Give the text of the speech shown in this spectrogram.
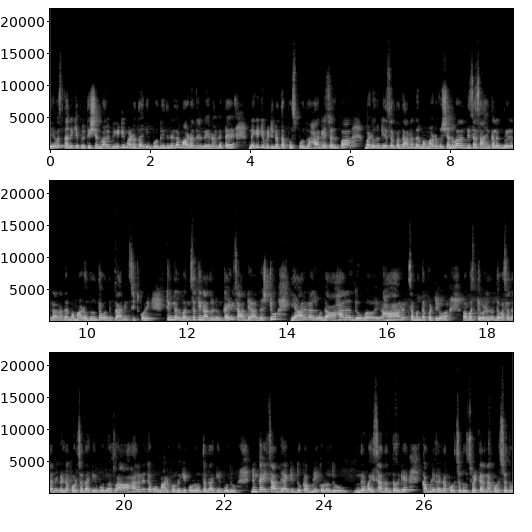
ದೇವಸ್ಥಾನಕ್ಕೆ ಪ್ರತಿ ಶನಿವಾರ ಭೇಟಿ ಮಾಡೋದಾಗಿರ್ಬೋದು, ಇದನ್ನೆಲ್ಲ ಮಾಡೋದ್ರಿಂದ ಏನಾಗುತ್ತೆ? ನೆಗೆಟಿವಿಟಿನ ತಪ್ಪಿಸ್ಬೋದು. ಹಾಗೆ ಸ್ವಲ್ಪ ಬಡವರಿಗೆ ಸ್ವಲ್ಪ ದಾನ ಧರ್ಮ ಮಾಡೋದು, ಶನಿವಾರದ ದಿವಸ ಸಾಯಂಕಾಲದ ಮೇಲೆ ದಾನ ಧರ್ಮ ಮಾಡೋದು ಅಂತ ಒಂದು ಪ್ಲಾನಿಂಗ್ಸ್ ಇಟ್ಕೊಳ್ಳಿ. ತಿಂಗಳಲ್ಲಿ ಒಂದು ಸತಿನಾದರೂ ನಿಮ್ಮ ಕೈಲಿ ಸಾಧ್ಯ ಆದಷ್ಟು ಯಾರಿಗಾದ್ರೂ ಒಂದು ಆಹಾರದ್ದು ಆಹಾರಕ್ಕೆ ಸಂಬಂಧಪಟ್ಟಿರೋ ವಸ್ತುಗಳನ್ನು ದವಸ ಧಾನ್ಯಗಳನ್ನ ಕೊಡಿಸೋದಾಗಿರ್ಬೋದು, ಅಥವಾ ಆಹಾರನೇ ತೊಗೊಂಡು ಮಾಡ್ಕೊಂಡೋಗಿ ಕೊಡುವಂಥದ್ದಾಗಿರ್ಬೋದು ನಿಮ್ಮ ಕೈಲಿ ಸಾಧ್ಯ ಆಗಿದ್ದು ಕಂಬಳಿ ಕೊಡೋದು, ಅಂದರೆ ವಯಸ್ಸಾದಂಥವ್ರಿಗೆ ಕಂಬಳಿಗಳನ್ನ ಕೊಡಿಸೋದು ಸ್ವೆಟರ್ನ ಕೊಡಿಸೋದು,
